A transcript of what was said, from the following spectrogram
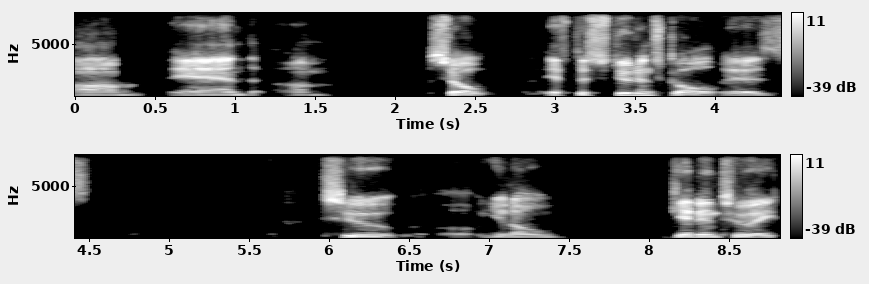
um, and um, so if the student's goal is to, you know, get into a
